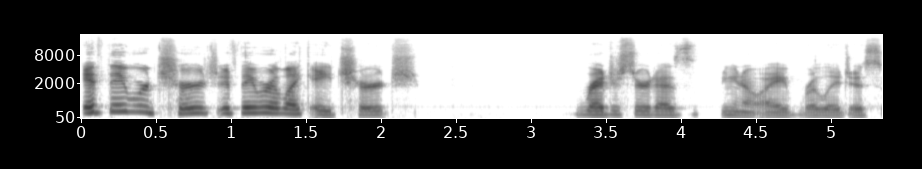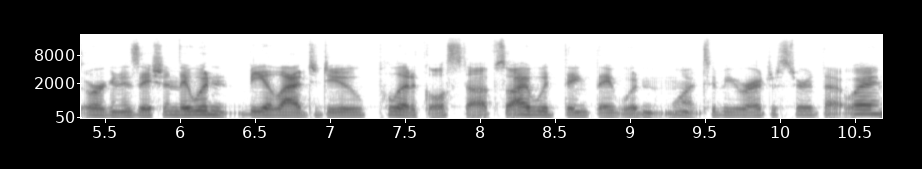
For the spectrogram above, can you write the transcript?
If they were church, if they were like a church registered as you know a religious organization, they wouldn't be allowed to do political stuff. So I would think they wouldn't want to be registered that way.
